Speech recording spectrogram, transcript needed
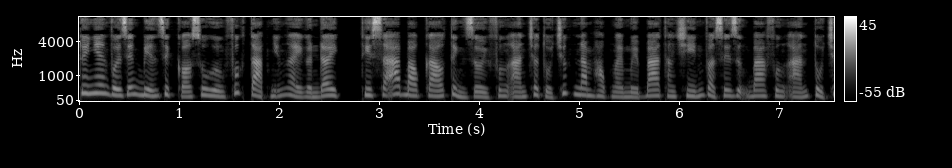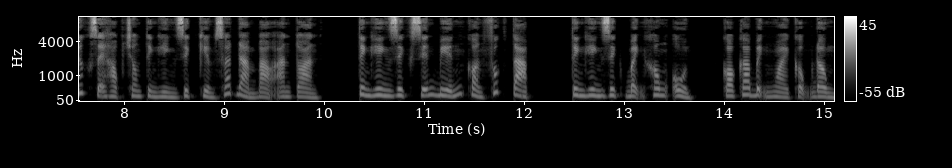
Tuy nhiên với diễn biến dịch có xu hướng phức tạp những ngày gần đây, thị xã báo cáo tỉnh rời phương án cho tổ chức năm học ngày 13 tháng 9 và xây dựng 3 phương án tổ chức dạy học trong tình hình dịch kiểm soát đảm bảo an toàn. Tình hình dịch diễn biến còn phức tạp, tình hình dịch bệnh không ổn, có ca bệnh ngoài cộng đồng.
